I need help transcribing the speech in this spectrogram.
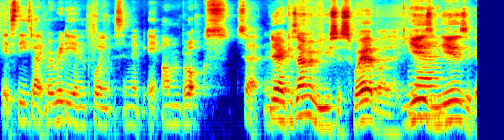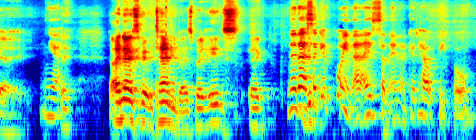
it's these like meridian points, and it, it unblocks certain. Yeah, because I remember you used to swear by that years Yeah. and years ago. Yeah. I know it's a bit of a tangent, guys, but it's uh, No, that's a good point. That is something that could help people.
